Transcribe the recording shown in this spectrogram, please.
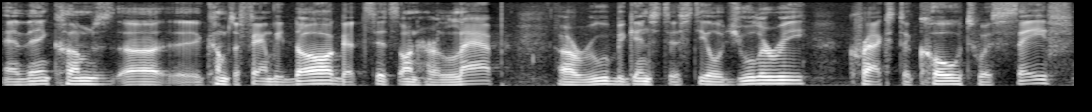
and then comes uh, comes a family dog that sits on her lap. Uh, Rue begins to steal jewelry, cracks the code to a safe.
